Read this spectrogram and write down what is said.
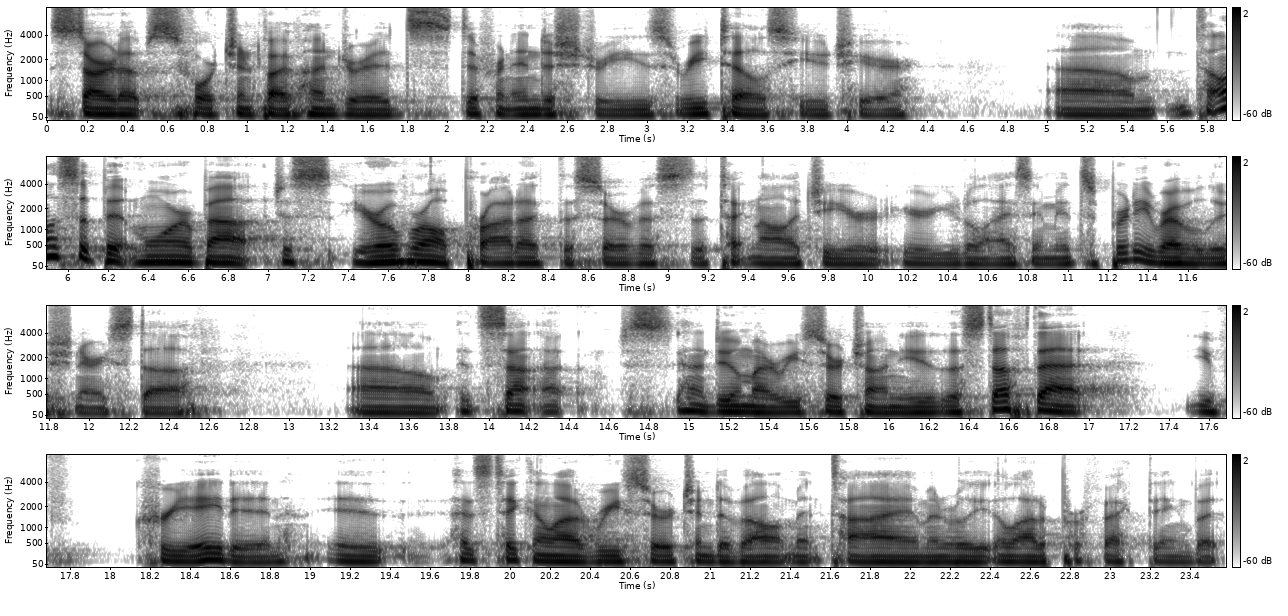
Startups, Fortune 500s, different industries. Retail is huge here. Um, tell us a bit more about just your overall product, the service, the technology you're, you're utilizing. It's pretty revolutionary stuff. Um, it's uh, just kind of doing my research on you. The stuff that you've created is, has taken a lot of research and development time and really a lot of perfecting. But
